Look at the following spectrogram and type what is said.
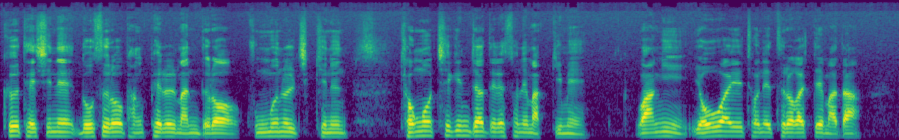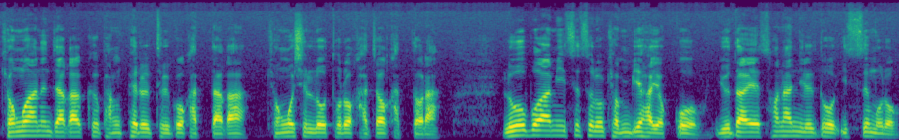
그 대신에 노스로 방패를 만들어 국문을 지키는 경호 책임자들의 손에 맡김에 왕이 여호와의 전에 들어갈 때마다 경호하는 자가 그 방패를 들고 갔다가 경호실로 도로 가져갔더라 르호보암이 스스로 겸비하였고 유다의 선한 일도 있으므로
